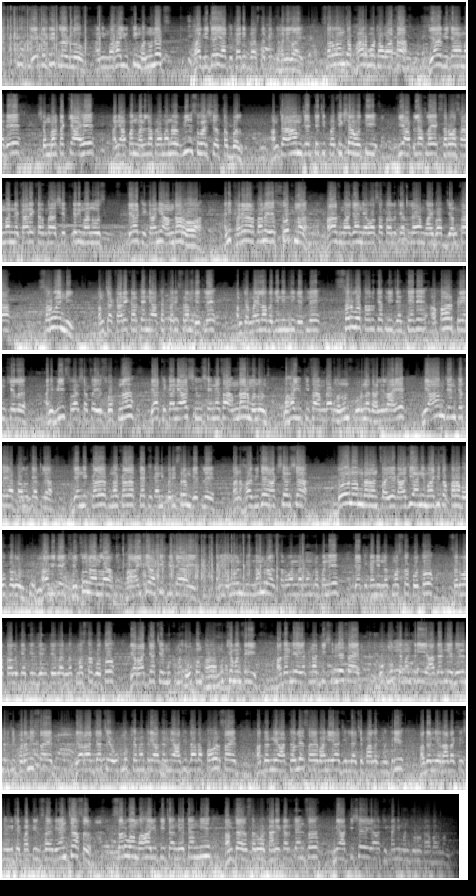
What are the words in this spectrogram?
एकत्रित लढलो आणि महायुती म्हणूनच हा विजय या ठिकाणी प्रस्थापित झालेला आहे. सर्वांचा फार मोठा वाटा या विजयामध्ये शंभर टक्के आहे. आणि आपण म्हणल्याप्रमाणे वीस वर्ष तब्बल आमच्या आम जनतेची प्रतीक्षा होती की आपल्यातला एक सर्वसामान्य कार्यकर्ता शेतकरी माणूस त्या ठिकाणी आमदार व्हावा. आणि खऱ्या अर्थानं हे स्वप्न आज माझ्या नेवासा तालुक्यातल्या मायबाप जनता सर्वांनी आमच्या कार्यकर्त्यांनी अथक परिश्रम घेतले आमच्या महिला भगिनींनी घेतले सर्व तालुक्यातली जनतेने अपार प्रेम केलं. आणि वीस वर्षाचं हे स्वप्न या ठिकाणी आज शिवसेनेचा आमदार म्हणून महायुतीचा आमदार म्हणून पूर्ण झालेला आहे. मी आम जनतेचं या तालुक्यातल्या ज्यांनी कळत न कळत त्या ठिकाणी परिश्रम घेतले आणि हा विजय अक्षरशः दोन आमदारांचा एक आजी आणि माझीचा पराभव करून हा विजय खेचून आणला. हा ऐतिहासिक विजय आहे. आणि म्हणून मी नम्र सर्वांना नम्रपणे त्या ठिकाणी नतमस्तक होतो. सर्व तालुक्यातील जनतेला नतमस्तक होतो. या राज्याचे उप मुख्यमंत्री आदरणीय एकनाथजी शिंदे साहेब उपमुख्यमंत्री आदरणीय देवेंद्रजी फडणवीस साहेब या राज्याचे उपमुख्यमंत्री आदरणीय अजितदादा पवार साहेब आदरणीय आठवले साहेब आणि या जिल्ह्याचे पालकमंत्री आदरणीय राधाकृष्ण विखे पाटील साहेब यांच्यासह सर्व महायुतीच्या नेत्यांनी आमच्या सर्व कार्यकर्त्यांचं मी अतिशय या ठिकाणी मनपूर्वक आभार मानतो.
